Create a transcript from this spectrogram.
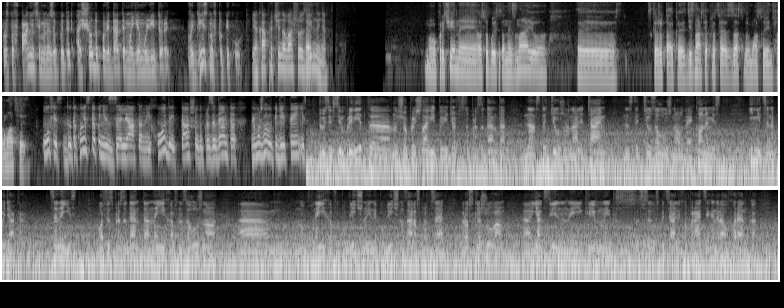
просто в паніці мене запитують: а що доповідати моєму лідеру? Ви дійсно в тупіку? Яка причина вашого Так. звільнення? Ну, причини особисто не знаю. Е, скажу так, е, дізнався про це з засобів масової інформації. Офіс до такої степені заляканий ходить, та що до президента неможливо підійти і Друзі, всім привіт. Е, Ну що, прийшла відповідь офісу президента на статтю в журналі Time, на статтю залужного в The Economist. І ні, це не подяка, це не їзд. Офіс президента наїхав на залужного. е, Ну, наїхав і публічно, і не публічно. Зараз про це розкажу вам. Е, Як звільнений керівник сил спеціальних операцій генерал Хоренко,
